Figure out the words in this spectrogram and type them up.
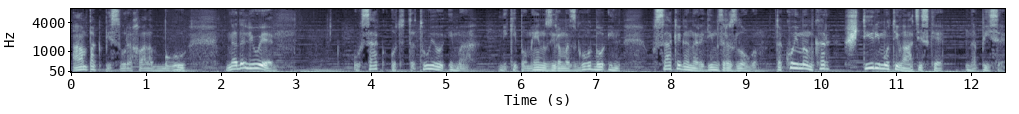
ampak pisura, hvala Bogu, nadaljuje. Vsak od tatujev ima neki pomen oziroma zgodbo in vsakega naredim z razlogom. Tako imam kar štiri motivacijske napise.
